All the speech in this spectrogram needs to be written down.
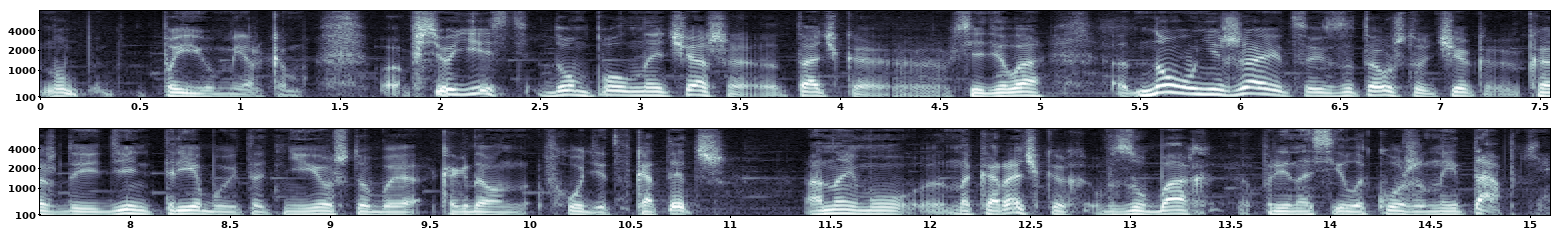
ну, по ее меркам. Все есть, дом полная чаша, тачка, все дела. Но унижается из-за того, что человек каждый день требует от нее, чтобы, когда он входит в коттедж, она ему на карачках в зубах приносила кожаные тапки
